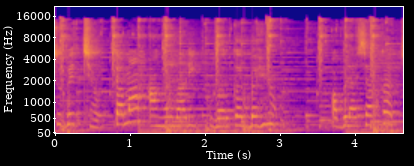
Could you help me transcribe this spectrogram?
શુભેચ્છાઓ. તમામ આંગણવાડી વર્કર બહેનો, અબડાસા કચ્છ.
